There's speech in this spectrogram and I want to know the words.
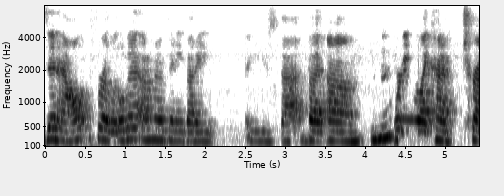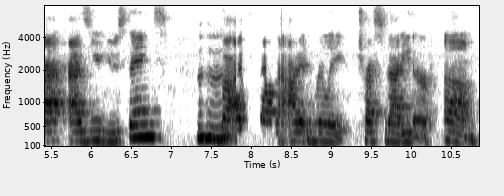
Zen Out for a little bit. I don't know if anybody used that, but um, Mhm. where you like kind of track as you use things. Mhm. But I found that I didn't really trust that either. Um,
